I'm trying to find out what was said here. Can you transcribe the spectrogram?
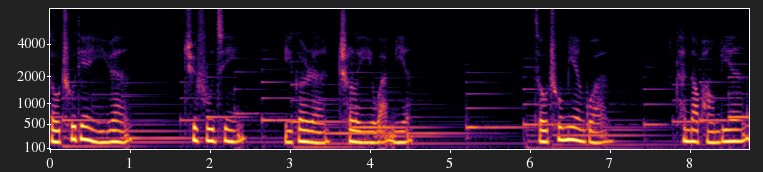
走出电影院，去附近，一个人吃了一碗面。走出面馆，看到旁边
